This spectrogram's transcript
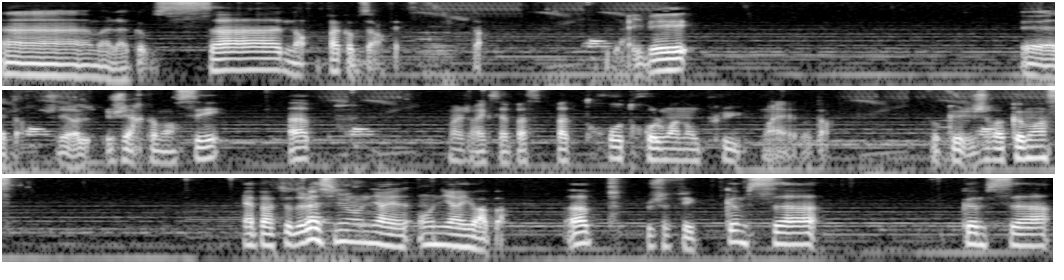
Euh, voilà, comme ça. Non, pas comme ça en fait. Attends. On va y arriver. Euh, attends, je vais, je vais recommencer. Hop. Moi, j'aimerais que ça passe pas trop trop loin non plus. Ouais, attends. Faut que je recommence. À partir de là, sinon on n'y arrivera pas. Hop, je fais comme ça. Comme ça.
